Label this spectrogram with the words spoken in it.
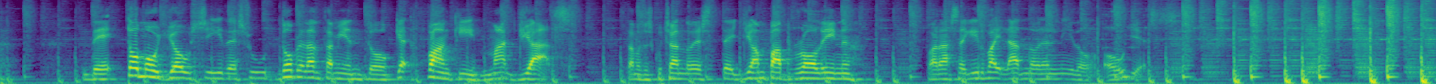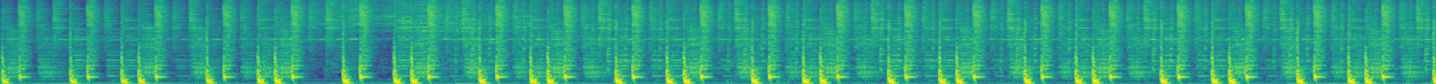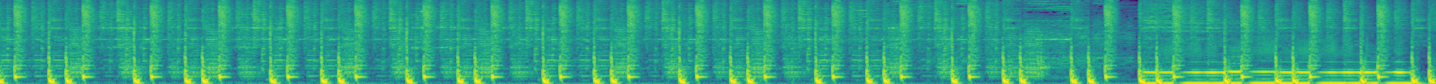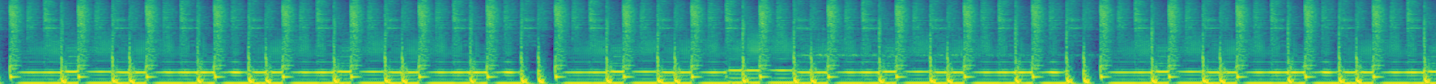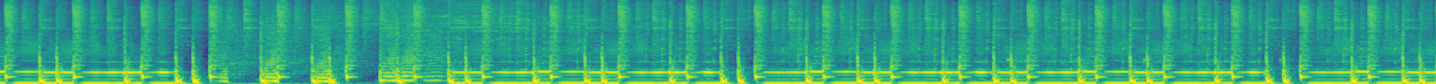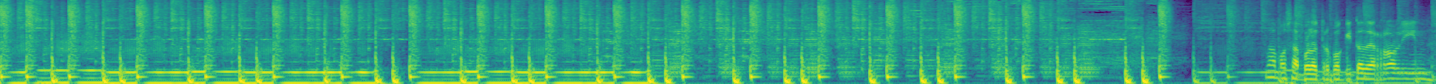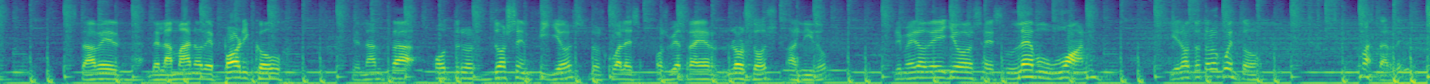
de Tomo Yoshi de su doble lanzamiento Get Funky Mad Jazz. Estamos escuchando este Jump Up Rolling para seguir bailando en el nido. Oh yes. Vamos a por otro poquito de rolling. Esta vez de la mano de Particle. Que lanza otros dos sencillos. Los cuales os voy a traer los dos al nido. primero de ellos es Level 1. Y el otro te lo cuento más tarde.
